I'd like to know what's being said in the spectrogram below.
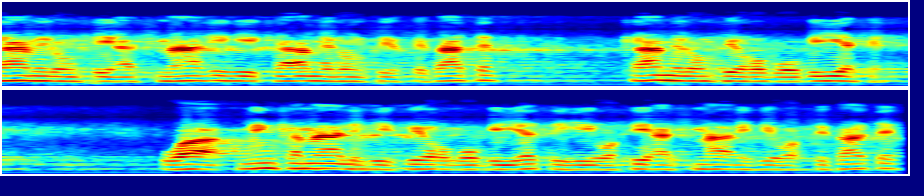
كامل في أسمائه كامل في صفاته كامل في ربوبيته ومن كماله في ربوبيته وفي أسمائه وصفاته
